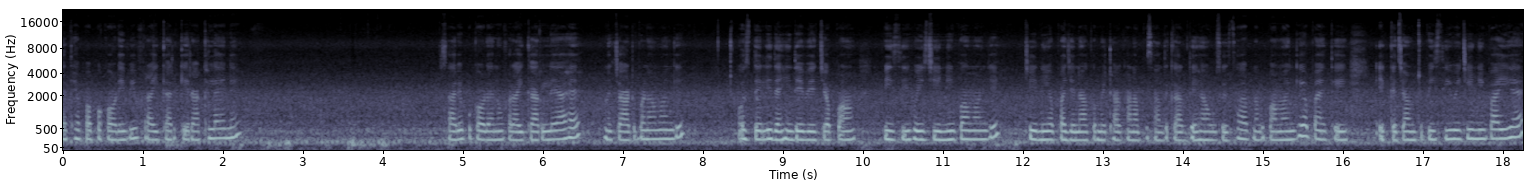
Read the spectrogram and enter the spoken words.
ਇੱਥੇ ਆਪਾਂ ਪਕੌੜੇ ਵੀ ਫਰਾਈ ਕਰਕੇ ਰੱਖ ਲਏ ਨੇ। ਸਾਰੇ ਪਕੌੜਿਆਂ ਨੂੰ ਫਰਾਈ ਕਰ ਲਿਆ ਹੈ। ਹੁਣ ਚਾਟ ਬਣਾਵਾਂਗੇ। ਉਸ ਦੇ ਲਈ ਦਹੀਂ ਦੇ ਵਿੱਚ ਆਪਾਂ ਪੀਸੀ ਹੋਈ ਚੀਨੀ ਪਾਵਾਂਗੇ। ਚੀਨੀ ਆਪਾਂ ਜਿੰਨਾ ਕੁ ਮਿੱਠਾ ਖਾਣਾ ਪਸੰਦ ਕਰਦੇ ਹਾਂ, ਉਸ ਹਿਸਾਬ ਨਾਲ ਪਾਵਾਂਗੇ। ਆਪਾਂ ਇੱਥੇ ਇੱਕ ਚਮਚ ਪੀਸੀ ਹੋਈ ਚੀਨੀ ਪਾਈ ਹੈ।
